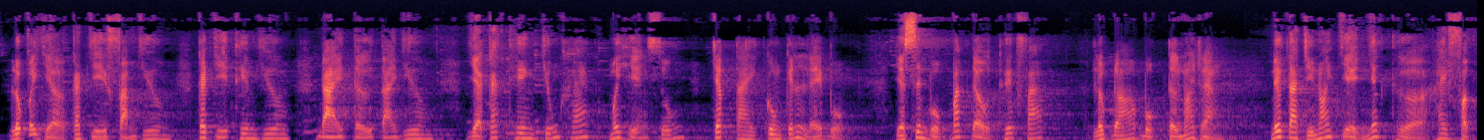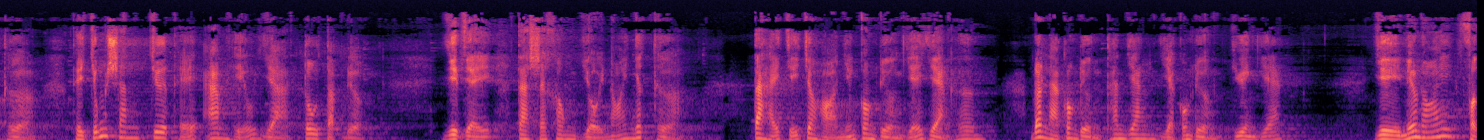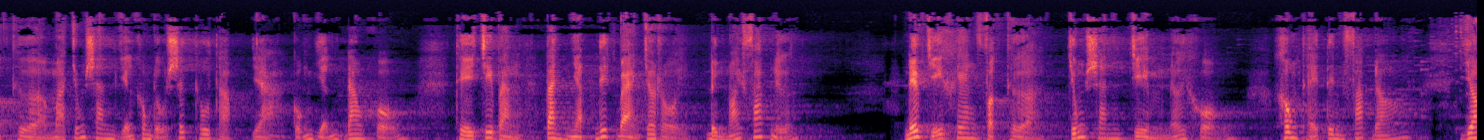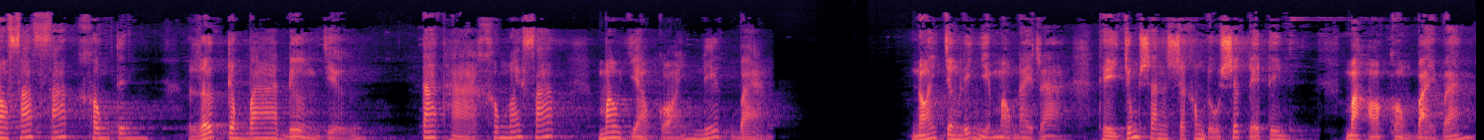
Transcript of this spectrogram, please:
Lúc bấy giờ, các vị Phạm Dương, Các vị Thiên Dương, Đại tự Tại Dương Và các thiên chúng khác mới hiện xuống, chắp tay cung kính lễ buộc Và xin buộc bắt đầu thuyết pháp. Lúc đó, buộc tự nói rằng, Nếu ta chỉ nói về nhất thừa hay Phật thừa, Thì chúng sanh chưa thể am hiểu và tu tập được vì vậy, ta sẽ không dội nói nhất thừa. Ta hãy chỉ cho họ những con đường dễ dàng hơn. Đó là con đường thanh văn và con đường duyên giác. Vì nếu nói Phật thừa mà chúng sanh vẫn không đủ sức thu thập Và cũng vẫn đau khổ, Thì chi bằng ta nhập Niết Bàn cho rồi, Đừng nói Pháp nữa. Nếu chỉ khen Phật thừa, Chúng sanh chìm nơi khổ. Không thể tin Pháp đó. Do Pháp Pháp không tin, Rớt trong ba đường dữ ta thà không nói pháp, mau vào cõi niết bàn. Nói chân lý nhiệm màu này ra, thì chúng sanh sẽ không đủ sức để tin, mà họ còn bài bán,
